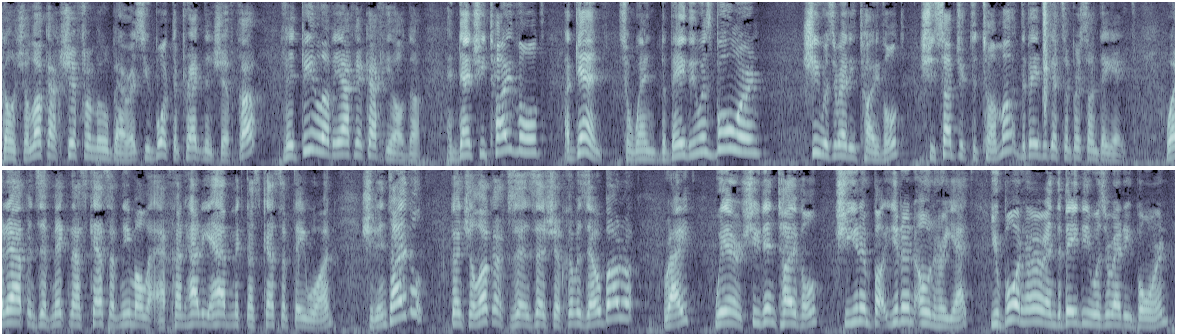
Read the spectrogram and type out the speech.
You bought the pregnant shifcha. And then she toiveled again. So when the baby was born, she was already toiveled. She's subject to tuma. The baby gets a bris on day eight. What happens if miknas kesef nimo le'echad? How do you have miknas kesef day one? She didn't toivel right? Where she didn't tivel, she you didn't you didn't own her yet. You bought her, and the baby was already born,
